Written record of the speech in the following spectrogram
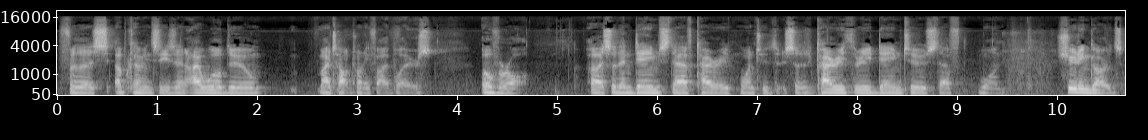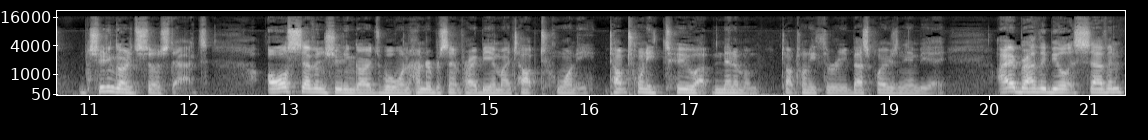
for this upcoming season, I will do my top 25 players overall. Uh, so then Dame, Steph, Kyrie, one, two, three. So Kyrie three, Dame two, Steph one. Shooting guards. Shooting guards so stacked. All seven shooting guards will 100% probably be in my top 20, top 22 at minimum, top 23 best players in the NBA. I have Bradley Beal at seven,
